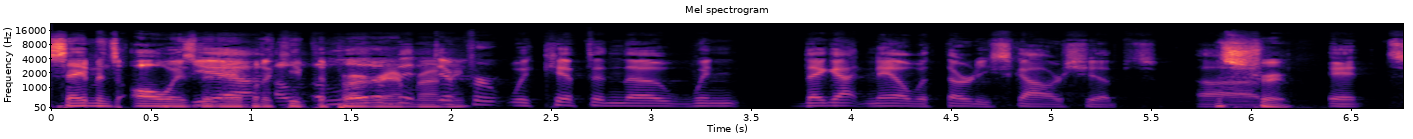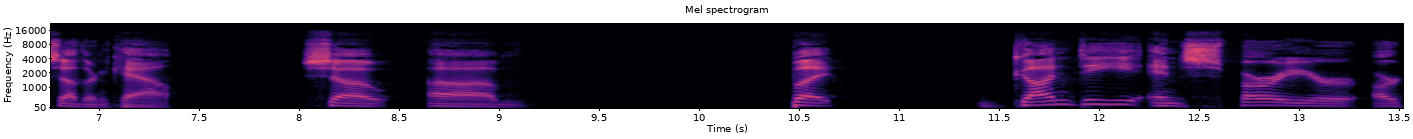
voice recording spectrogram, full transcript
Saban's always been able to keep a, the a little bit running. different with Kiffin though when they got nailed with 30 scholarships. Uh, That's true. at Southern Cal. So, um, but Gundy and Spurrier are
